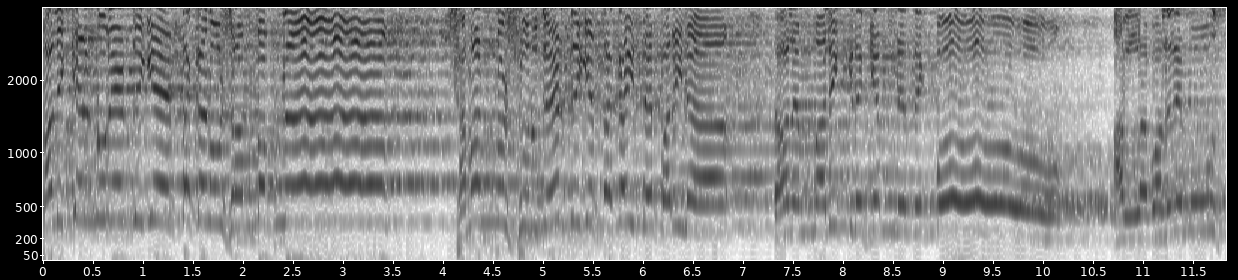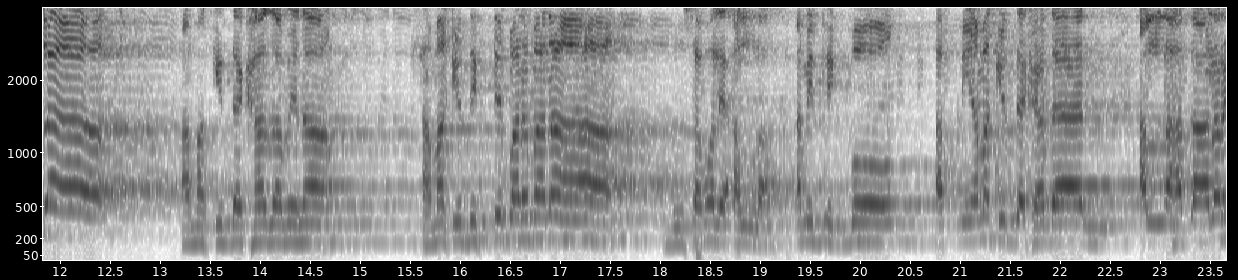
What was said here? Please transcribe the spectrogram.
মালিকের নূরের দিকে তাকানো সম্ভব না। সামান্য সূর্যের দিকে তাকাইতে পারি না। তাহলে মালিকরে কেমনে দেখব? আল্লাহ বলে, রে মূসা, আমাকে দেখা যাবে না, আমাকে দেখতে পারবা না। মূসা বলে, আল্লাহ, আমি দেখব। আপনি আমাকে দেখা দেন। আল্লাহ তাআলার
